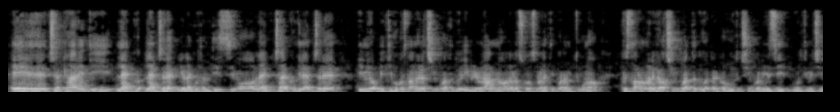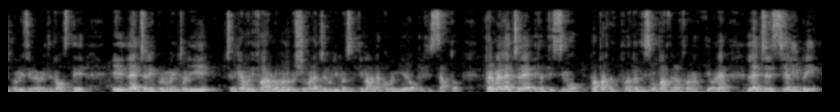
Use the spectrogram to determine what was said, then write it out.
E cercare di leggo, leggere, io leggo tantissimo, leg- cerco di leggere il mio obiettivo quest'anno era 52 libri in un anno, l'anno scorso ne ho letti 41, quest'anno non arriverò a 52 perché ho avuto 5 mesi, ultimi 5 mesi veramente tosti e leggere in quel momento lì cercavo di farlo ma non riuscivo a leggere un libro a settimana come mi ero prefissato. Per me leggere è tantissimo, fa, parte, fa tantissimo parte della formazione, leggere sia libri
